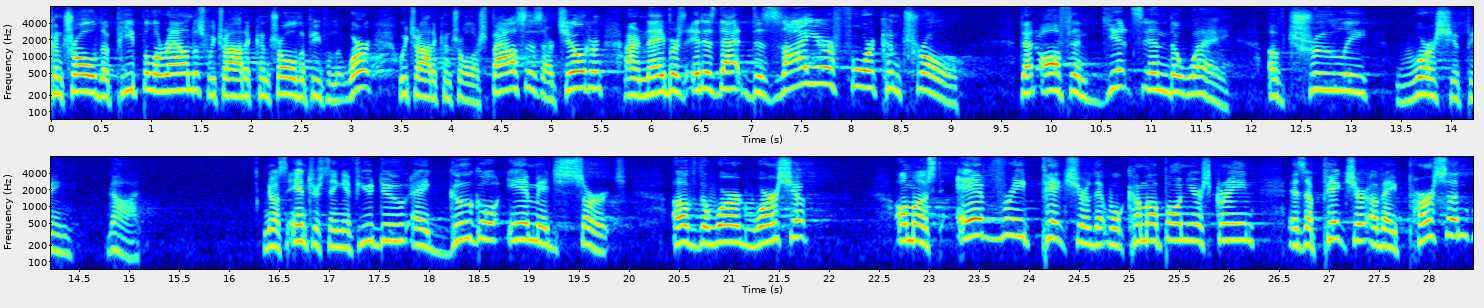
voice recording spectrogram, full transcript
control the people around us, we try to control the people at work, we try to control our spouses, our children, our neighbors. It is that desire for control that often gets in the way of truly worshiping God. You know, it's interesting. If you do a Google image search of the word worship, almost every picture that will come up on your screen is a picture of a person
